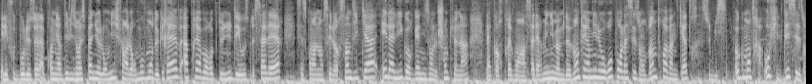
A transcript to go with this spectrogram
Et les footballeuses de la première division espagnole ont mis fin à leur mouvement de grève après avoir obtenu des hausses de salaire. C'est ce qu'ont annoncé leurs syndicats et la Ligue organisant le championnat. L'accord prévoit un salaire minimum de 21 000 euros pour la saison 23-24. Celui-ci augmentera au fil des saisons.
